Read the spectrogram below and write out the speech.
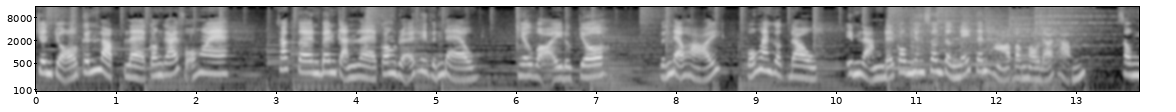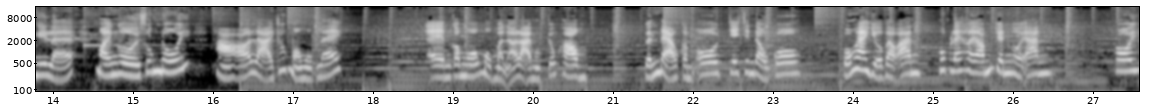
Trên chỗ kính lập là con gái phổ hoa. Khắc tên bên cạnh là con rể thi Vĩnh Đạo. Như vậy được chưa? Vĩnh Đạo hỏi, Phổ Hoang gật đầu, Im lặng để công nhân sơn từng nét tên họ bằng màu đỏ thẫm. Xong nghi lễ, Mọi người xuống núi, Họ ở lại trước mộ một lát. Em có muốn một mình ở lại một chút không? Vĩnh Đạo cầm ô che trên đầu cô. Phổ Hoang dựa vào anh, Hút lấy hơi ấm trên người anh. Thôi,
